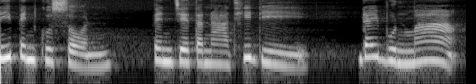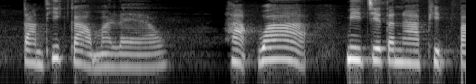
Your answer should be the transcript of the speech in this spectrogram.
นี้เป็นกุศล เป็นเจตนาที่ดี ได้บุญมากตามที่กล่าวมาแล้ว หากว่ามีเจตนาผิดไป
